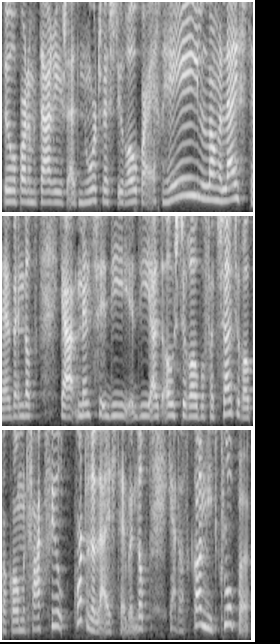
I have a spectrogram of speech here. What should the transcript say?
Europarlementariërs uit Noordwest-Europa echt hele lange lijsten hebben. En dat ja, mensen die, die uit Oost-Europa of uit Zuid-Europa komen, vaak veel kortere lijsten hebben. En dat, ja, dat kan niet kloppen.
